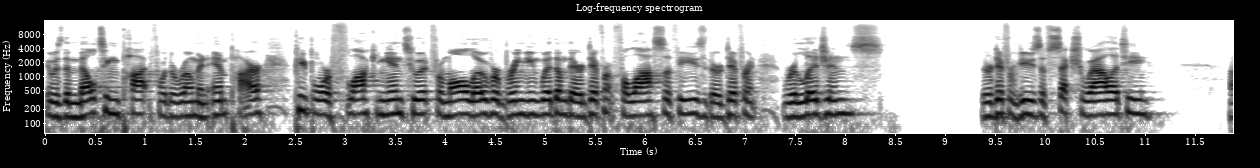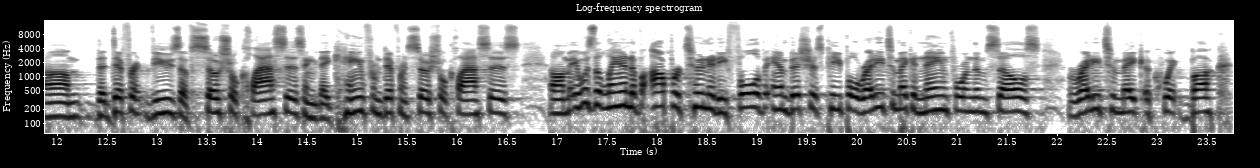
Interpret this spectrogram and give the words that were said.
It was the melting pot for the Roman Empire. People were flocking into it from all over, bringing with them their different philosophies, their different religions, their different views of sexuality, um, the different views of social classes, and they came from different social classes. Um, it was a land of opportunity, full of ambitious people, ready to make a name for themselves, ready to make a quick buck.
